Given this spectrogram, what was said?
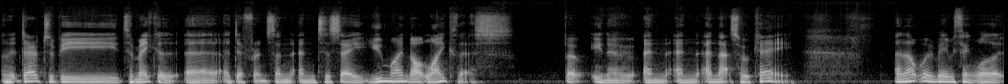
and it dared to be to make a, a, a, difference and, and to say you might not like this but you know, and and and that's okay. And that would make me think, well,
